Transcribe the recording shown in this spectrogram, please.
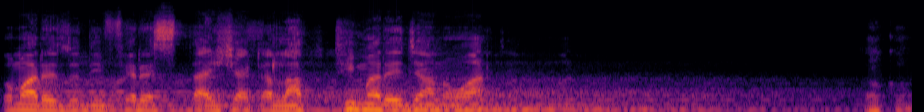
তোমারে যদি ফেরেস্তা এসে একটা লাথি মারে জানোয়ার, তখন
